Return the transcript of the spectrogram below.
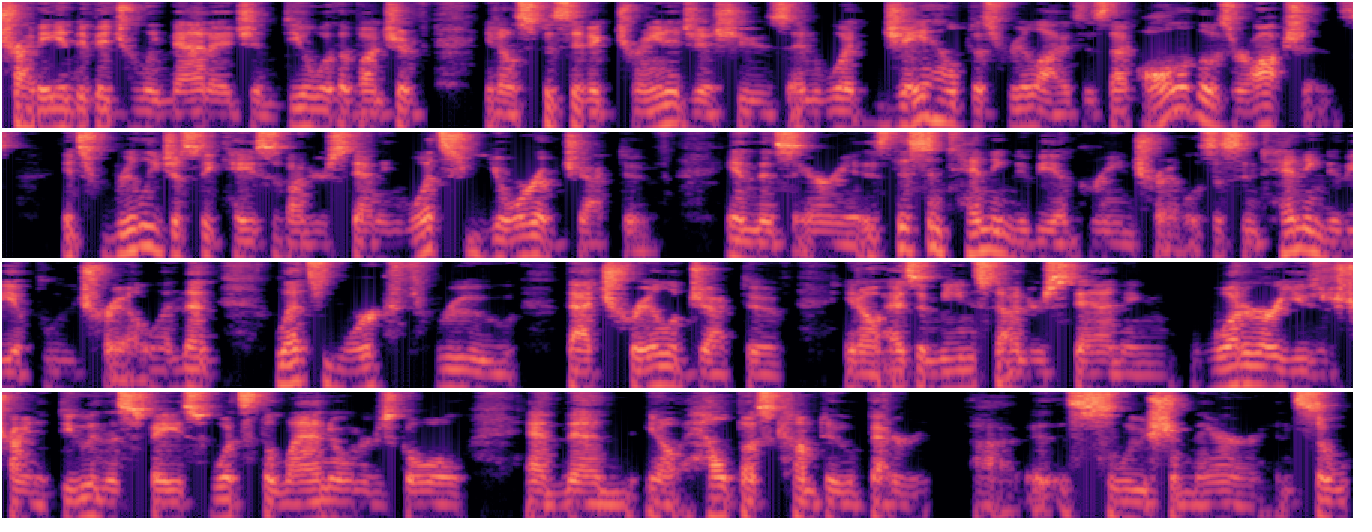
try to individually manage and deal with a bunch of, you know, specific drainage issues? And what Jay helped us realize is that all of those are options. It's really just a case of understanding what's your objective in this area. Is this intending to be a green trail? Is this intending to be a blue trail? And then let's work through that trail objective, you know, as a means to understanding what are our users trying to do in this space? What's the landowner's goal? And then, you know, help us come to a better uh, solution there. And so,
